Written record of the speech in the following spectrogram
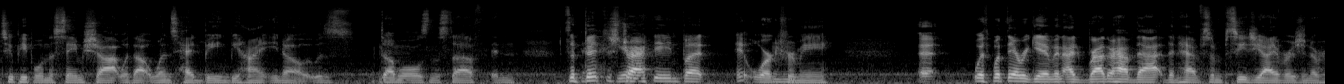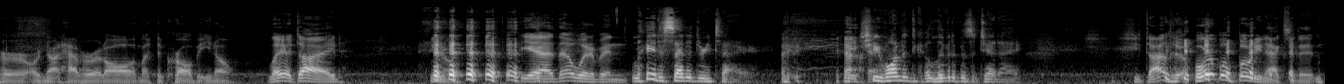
two people in the same shot without one's head being behind. You know, it was doubles and stuff, and it's a bit distracting, but it worked for me. Uh, with what they were given, I'd rather have that than have some CGI version of her, or not have her at all, and like the crawl. But you know, Leia died. You know, yeah, that would have been. Leia decided to retire. She wanted to go live it up as a Jedi. she died in a horrible boating accident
